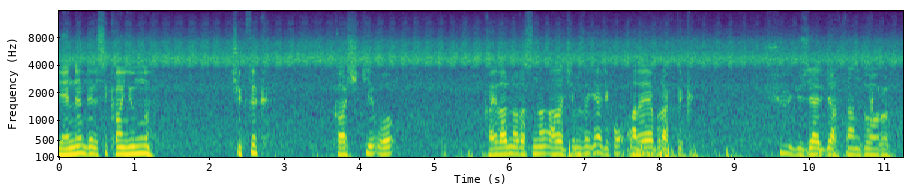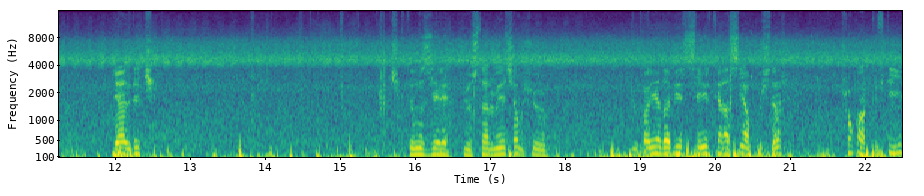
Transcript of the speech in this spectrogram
Cehennem Deresi kanyonunu çıktık. Karşıki o kayaların arasından aracımıza geldik. O araya bıraktık. Şu güzergahtan doğru geldik. Çıktığımız yeri göstermeye çalışıyorum. Yukarıya da bir seyir terası yapmışlar. Çok aktif değil.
